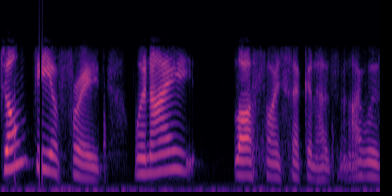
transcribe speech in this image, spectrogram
don't be afraid. When I lost my second husband, I was,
